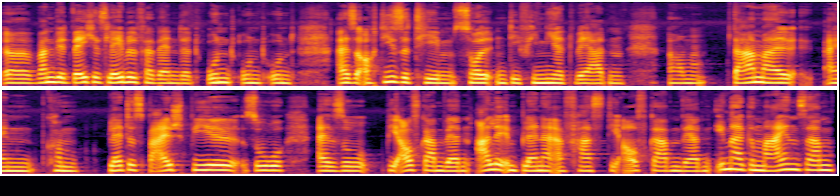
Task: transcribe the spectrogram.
äh, wann wird welches Label verwendet und, und, und. Also auch diese Themen sollten definiert werden. Ähm, da mal ein komplettes Beispiel, so, also die Aufgaben werden alle im Planner erfasst, die Aufgaben werden immer gemeinsam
